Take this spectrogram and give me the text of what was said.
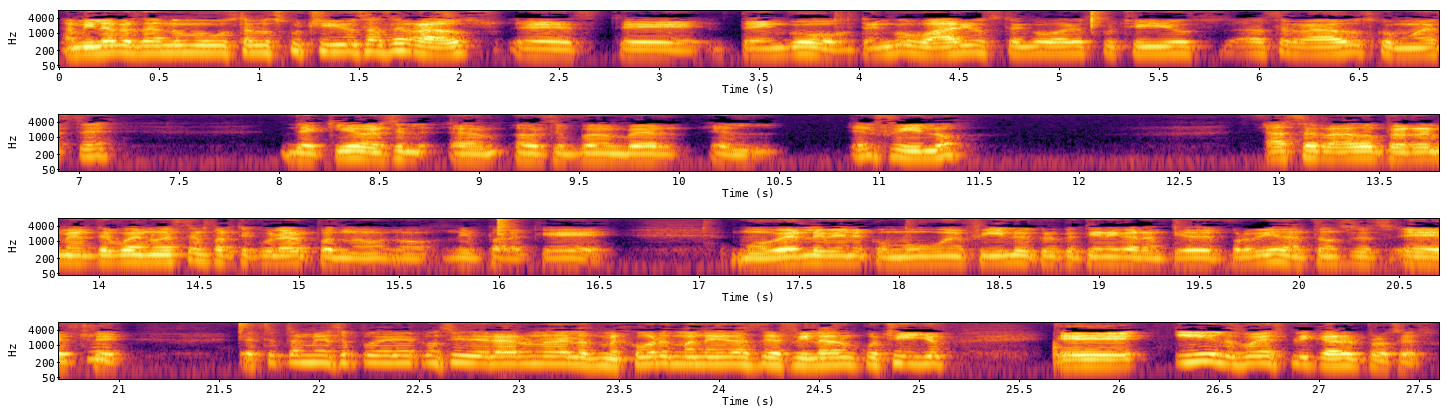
A mí, la verdad, no me gustan los cuchillos acerrados. Este, tengo, tengo varios, tengo varios cuchillos acerrados como este. De aquí, a ver si, a ver si pueden ver el, el filo. Acerrado, pero realmente, bueno, este en particular, pues no, no, ni para qué moverle viene como un buen filo y creo que tiene garantía de por vida. Entonces, este, este también se podría considerar una de las mejores maneras de afilar un cuchillo. Eh, y les voy a explicar el proceso.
